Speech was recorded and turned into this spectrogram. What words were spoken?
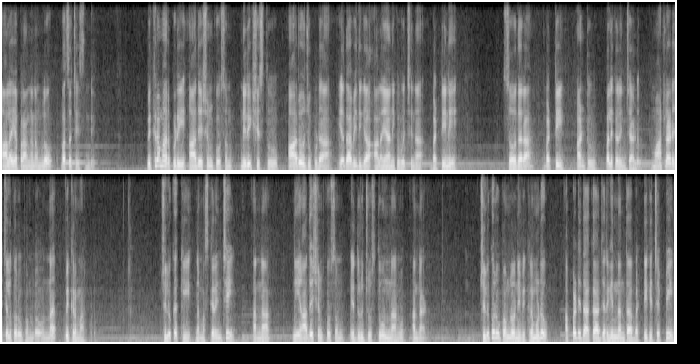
ఆలయ ప్రాంగణంలో బస చేసింది. విక్రమార్కుడి ఆదేశం కోసం నిరీక్షిస్తూ ఆ రోజు కూడా యథావిధిగా ఆలయానికి వచ్చిన బట్టిని సోదరా బట్టి అంటూ పలకరించాడు. మాట్లాడే చిలుక రూపంలో ఉన్న విక్రమార్కుడు. చిలుకకి నమస్కరించి అన్నా నీ ఆదేశం కోసం ఎదురు చూస్తూ ఉన్నాను అన్నాడు. చిలుక రూపంలోని విక్రముడు అప్పటిదాకా జరిగిందంతా బట్టికి చెప్పి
